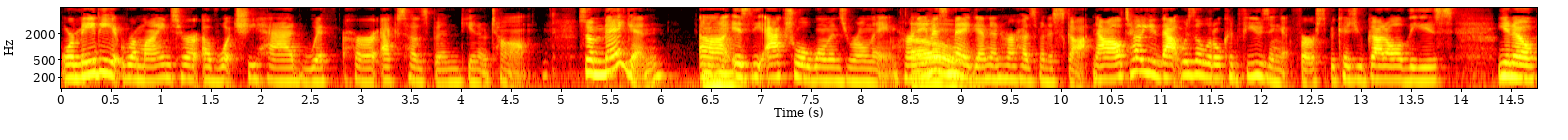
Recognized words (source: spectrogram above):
or maybe it reminds her of what she had with her ex-husband you know tom so megan uh, mm-hmm. is the actual woman's real name. Her name oh. is Megan and her husband is Scott. Now, I'll tell you that was a little confusing at first because you've got all these you know,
